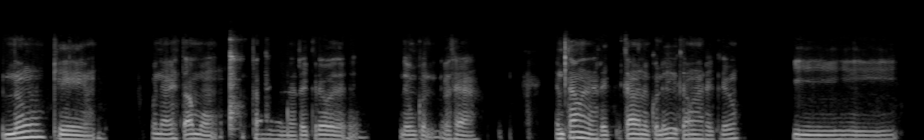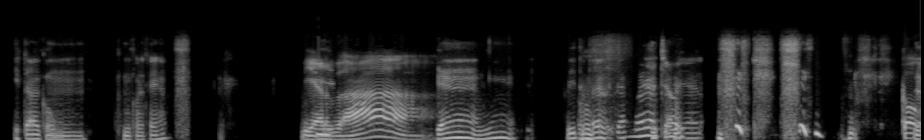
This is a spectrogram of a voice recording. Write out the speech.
No, que una vez estábamos, estábamos en el recreo de, de un colegio, o sea, estaba en el, estaba en el colegio, estaba en el recreo y, y estaba con, con mi corteja. Y ¿Verdad? ya, ahorita pues, ya, no, ya, chao, ya. ¿Cómo, No,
